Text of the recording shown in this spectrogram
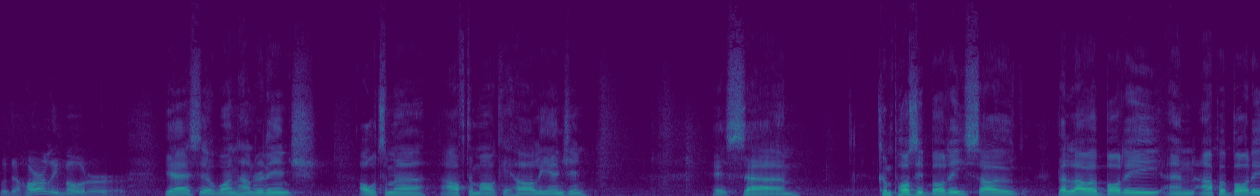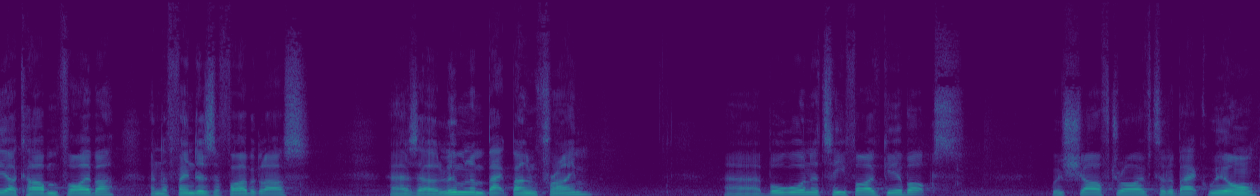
With the Harley motor. Yeah, it's a 100 inch Ultima aftermarket Harley engine. It's um, composite body, so the lower body and upper body are carbon fiber, and the fenders are fiberglass. It Has an aluminum backbone frame, uh, BorgWarner T5 gearbox with shaft drive to the back wheel,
